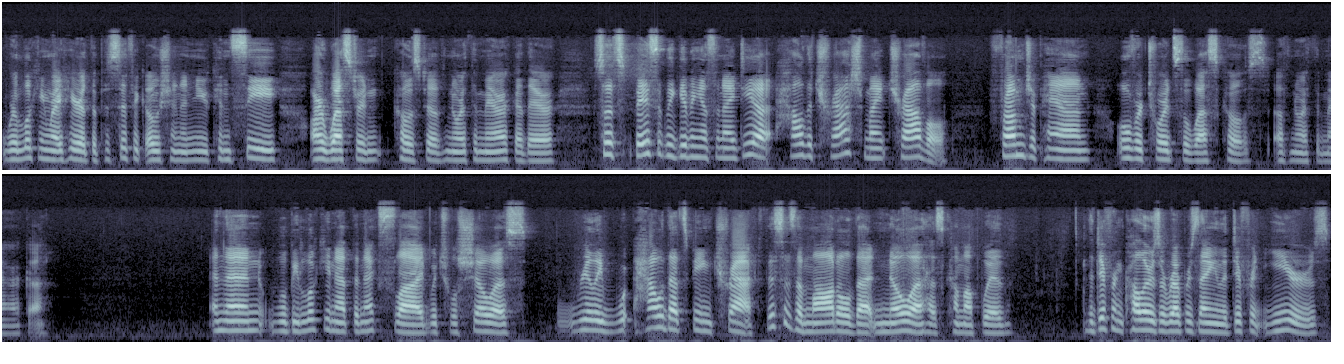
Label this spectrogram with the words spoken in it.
we're looking right here at the Pacific Ocean, and you can see our western coast of North America there. So it's basically giving us an idea how the trash might travel from Japan over towards the west coast of North America. And then we'll be looking at the next slide, which will show us really how that's being tracked. This is a model that NOAA has come up with. The different colors are representing the different years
